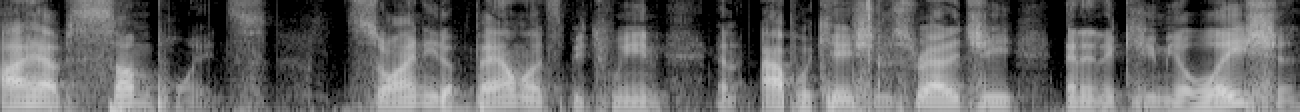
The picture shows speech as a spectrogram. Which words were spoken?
I have some points. So I need a balance between an application strategy and an accumulation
